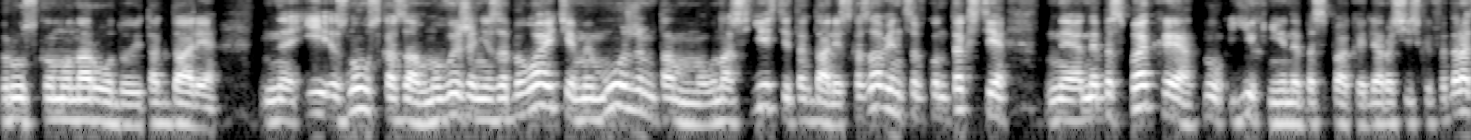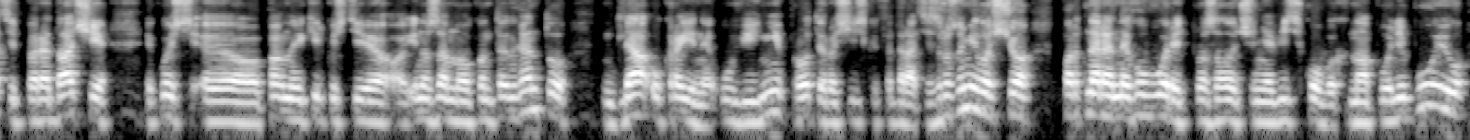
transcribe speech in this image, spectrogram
руському народу і так далі. І знову сказав: Ну ви же не забивайте, ми можемо там, у нас є і так далі. Сказав він це в контексті небезпеки, ну їхньої небезпеки для Російської Федерації, передачі якоїсь е, певної кількості е, іноземного контингенту для України у війні проти Російської Федерації. Зрозуміло, що партнери не говорять про залучення військових на полі бою,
